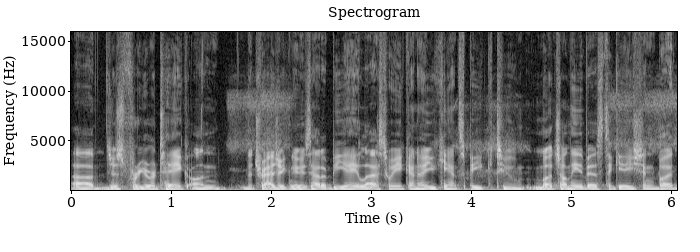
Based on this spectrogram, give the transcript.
uh, just for your take on the tragic news out of BA last week. I know you can't speak too much on the investigation, but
